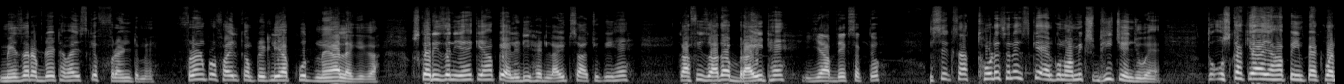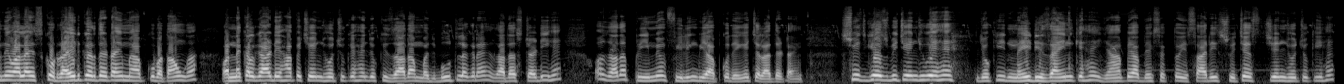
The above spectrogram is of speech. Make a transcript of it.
मेजर अपडेट है भाई इसके फ्रंट में। फ्रंट प्रोफ़ाइल कंप्लीटली आपको नया लगेगा। उसका रीज़न ये है कि यहाँ पे एलईडी हेडलाइट्स आ चुकी हैं। काफ़ी ज़्यादा ब्राइट है। ये आप देख सकते हो। इसी के साथ थोड़े से ना इसके एर्गोनॉमिक्स भी चेंज हुए हैं। तो उसका क्या यहाँ पे इम्पैक्ट पड़ने वाला है? इसको राइड करते टाइम मैं आपको बताऊँगा। और नकल गार्ड यहाँ पे चेंज हो चुके हैं, जो कि ज़्यादा मज़बूत लग रहे हैं, ज़्यादा स्टडी है और ज़्यादा प्रीमियम फीलिंग भी आपको देंगे चलाते टाइम स्विच गियर्स भी चेंज हुए हैं, जो कि नई डिज़ाइन के हैं। यहाँ पे आप देख सकते हो ये सारी स्विचेस चेंज हो चुकी हैं।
